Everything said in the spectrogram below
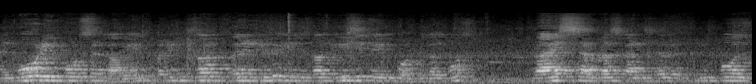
And more imports are coming, but it is not very difficult, it is not easy to import because most rice surplus countries have imposed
